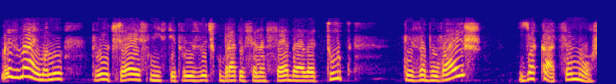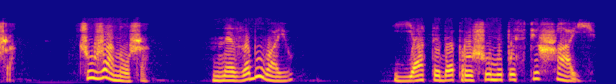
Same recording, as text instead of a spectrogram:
Ми знаємо, ну, твою чесність і твою звичку брати все на себе, але тут ти забуваєш, яка це ноша? Чужа ноша. Не забуваю. Я тебе прошу, не поспішай.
